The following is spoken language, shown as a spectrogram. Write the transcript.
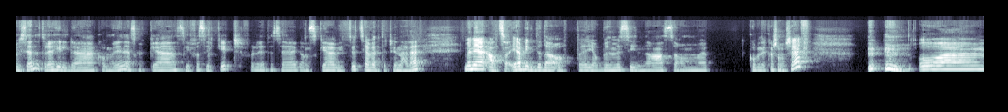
hvis jeg, nå tror jeg Hilde kommer inn. Jeg skal ikke si for sikkert, for det ser ganske hvitt ut, så jeg venter til hun er der. Men jeg, altså, jeg bygde da opp eh, jobben ved siden av som eh, kommunikasjonssjef. Og eh,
